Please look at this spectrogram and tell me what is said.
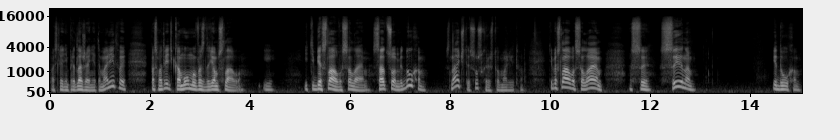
последнее предложение этой молитвы. Посмотрите, кому мы воздаем славу. И и тебе славу высылаем с Отцом и Духом, значит Иисус Христос молитва. Тебе славу высылаем с Сыном и Духом,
